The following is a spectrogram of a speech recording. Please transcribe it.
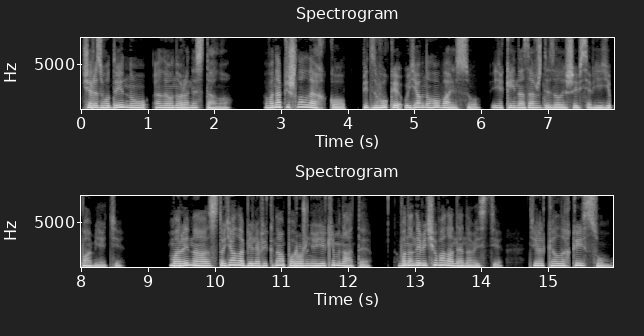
Через годину Елеонора не стало. Вона пішла легко, під звуки уявного вальсу, який назавжди залишився в її пам'яті. Марина стояла біля вікна порожньої кімнати. Вона не відчувала ненависті, тільки легкий сум,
